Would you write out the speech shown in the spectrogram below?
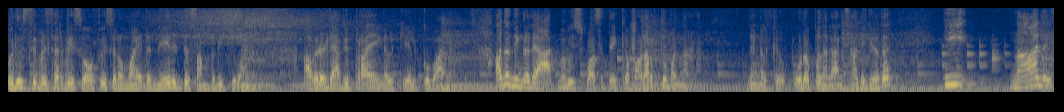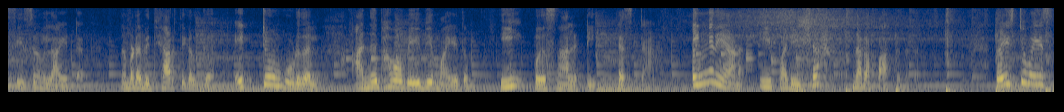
ഒരു സിവിൽ സർവീസ് ഓഫീസറുമായിട്ട് നേരിട്ട് സംവദിക്കുവാനും അവരുടെ അഭിപ്രായങ്ങൾ കേൾക്കുവാനും. അത് നിങ്ങളുടെ ആത്മവിശ്വാസത്തേക്ക് വളർത്തുമെന്നാണ് ഞങ്ങൾക്ക് ഉറപ്പ് നൽകാൻ സാധിക്കുന്നത്. ഈ നാല് സീസണിലായിട്ട് നമ്മുടെ വിദ്യാർത്ഥികൾക്ക് ഏറ്റവും കൂടുതൽ അനുഭവവേദ്യമായതും ഈ പേഴ്സണാലിറ്റി ടെസ്റ്റാണ്. എങ്ങനെയാണ് ഈ പരീക്ഷ നടപ്പാക്കുന്നത്? Race to phase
